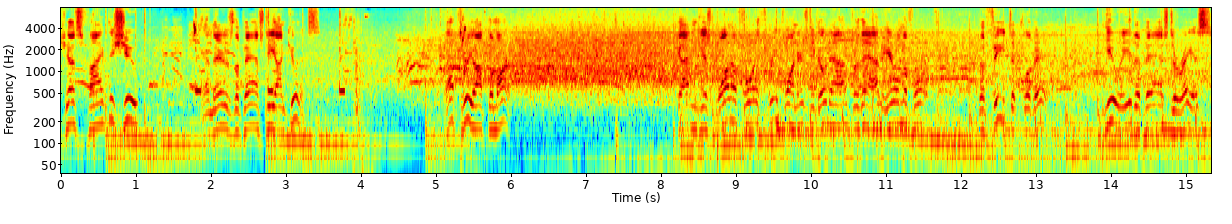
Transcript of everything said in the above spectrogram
Just five to shoot. And there's the pass to Kunis. That three off the mark. Gotten just one of four three-pointers to go down for them here in the fourth. The feed to Claver. Huey, the pass to Reyes.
